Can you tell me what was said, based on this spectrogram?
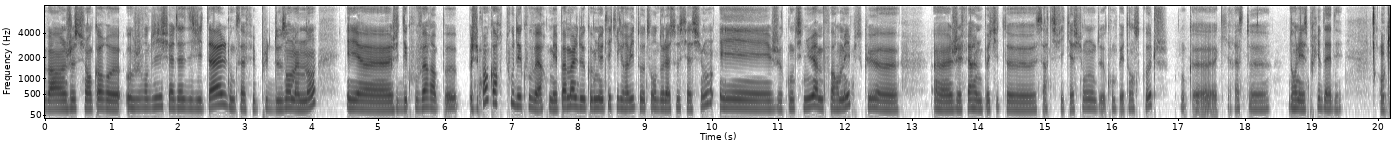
ben, je suis encore aujourd'hui chez Alsace Digital, donc ça fait plus de deux ans maintenant. Et euh, j'ai découvert un peu, j'ai pas encore tout découvert, mais pas mal de communautés qui gravitent autour de l'association. Et je continue à me former puisque euh, euh, je vais faire une petite certification de compétences coach, donc qui reste dans l'esprit d'AD. Ok.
